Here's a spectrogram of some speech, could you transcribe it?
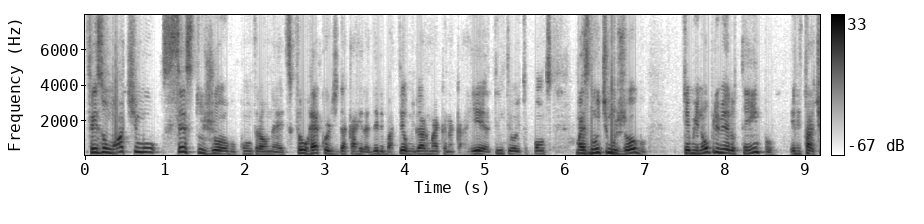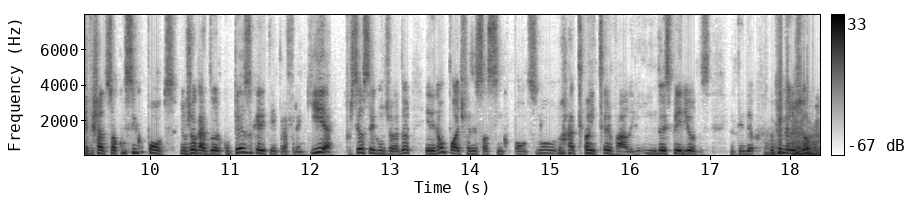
fez um ótimo sexto jogo contra o Nets, que foi o recorde da carreira dele, bateu, melhor marca na carreira, 38 pontos, mas no último jogo terminou o primeiro tempo, ele tá, tinha fechado só com cinco pontos. E um jogador com o peso que ele tem para a franquia, por ser o segundo jogador, ele não pode fazer só cinco pontos no, até o intervalo, em, dois períodos, entendeu? No primeiro jogo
